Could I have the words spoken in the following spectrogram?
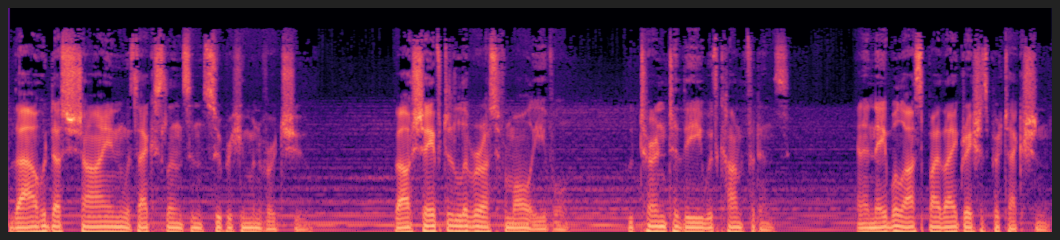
thou who dost shine with excellence and superhuman virtue, vouchsafe to deliver us from all evil, who turn to thee with confidence, and enable us by thy gracious protection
